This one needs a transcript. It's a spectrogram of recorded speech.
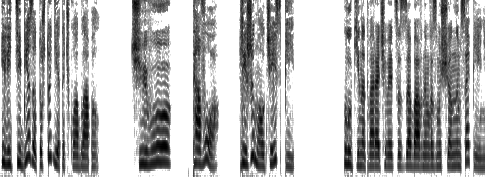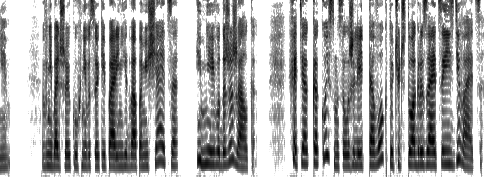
или тебе за то, что деточку облапал. Чего? Того. Лежи молча и спи. Лукин отворачивается с забавным возмущенным сопением. В небольшой кухне высокий парень едва помещается, и мне его даже жалко. Хотя какой смысл жалеть того, кто чуть что огрызается и издевается?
